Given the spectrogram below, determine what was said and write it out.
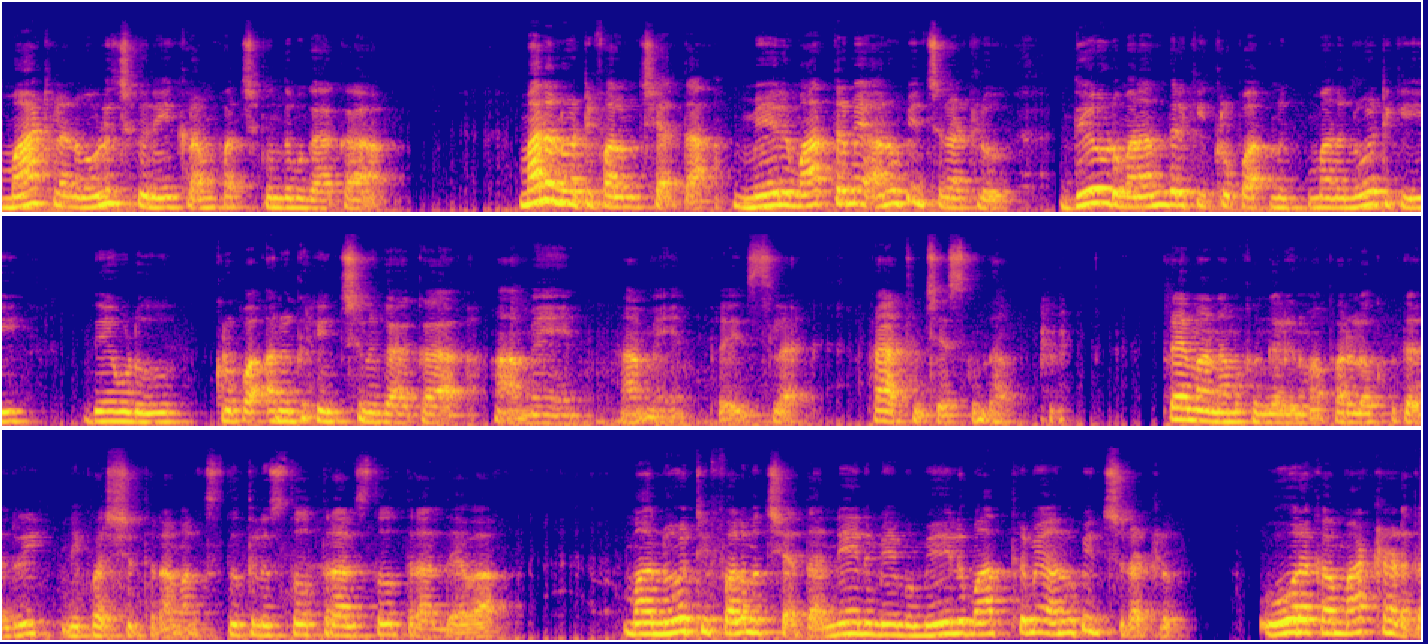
మాటలను ఒలుచుకుని క్రమపరుచుకుందుముగాక. మన నోటి ఫలం చేత మేలు మాత్రమే అనిపించినట్లు దేవుడు మనందరికీ కృప మన నోటికి దేవుడు కృప అనుగ్రహించునుగాక. ఆమె ఆమె ప్రైజ్లా ప్రార్థన చేసుకుందాం. ప్రేమ నమ్మకం కలిగిన మా పరలోకపు తండ్రి నీ పరిశుద్ధ నామానికి స్థుతులు స్తోత్రాలు స్తోత్రాలు దేవా. మా నోటి ఫలము చేత నేను మేము మేలు మాత్రమే అనుభవించినట్లు ఊరక మాట్లాడక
